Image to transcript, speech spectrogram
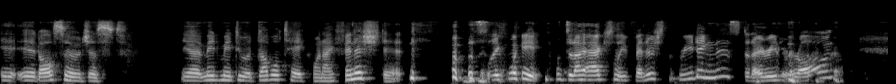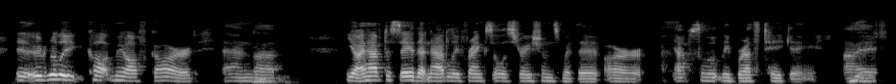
it, it, also just, yeah, it made me do a double take when I finished it. it's like, wait, did I actually finish reading this? Did I read it wrong? it, it, really caught me off guard. And uh, yeah, I have to say that Natalie Frank's illustrations with it are absolutely breathtaking. Yes.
